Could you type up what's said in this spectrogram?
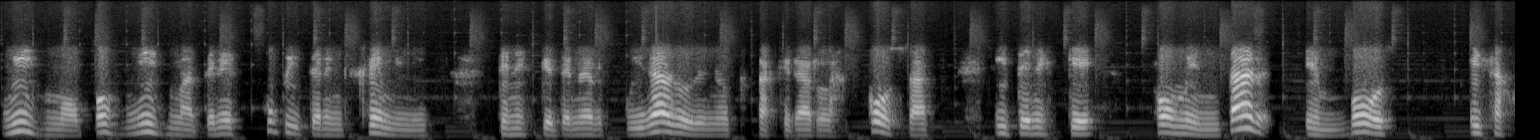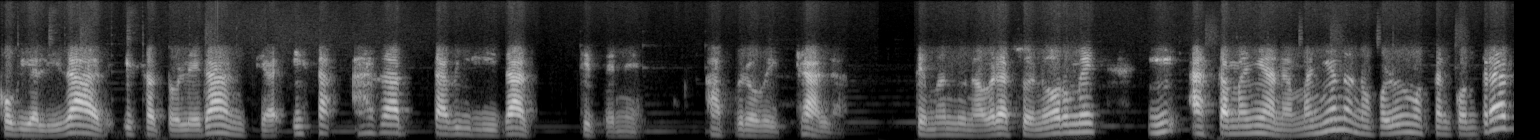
mismo, vos misma tenés Júpiter en Géminis, tenés que tener cuidado de no exagerar las cosas y tenés que fomentar en vos esa jovialidad, esa tolerancia, esa adaptabilidad que tenés. Aprovechala. Te mando un abrazo enorme y hasta mañana. Mañana nos volvemos a encontrar.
